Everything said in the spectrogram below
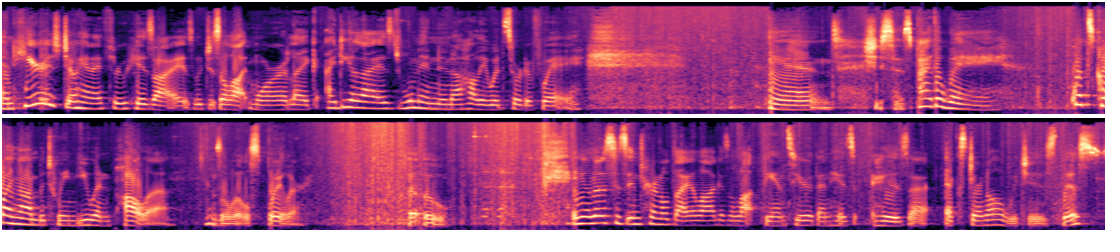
and here is Johanna through his eyes, which is a lot more like idealized woman in a Hollywood sort of way. And she says, By the way, what's going on between you and Paula? As a little spoiler. Uh oh. And you'll notice his internal dialogue is a lot fancier than his his uh, external, which is this.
